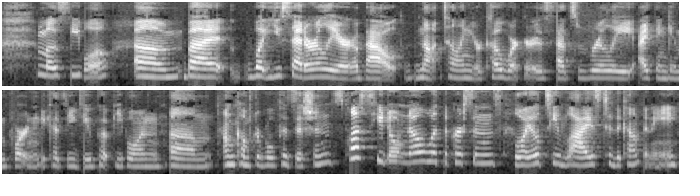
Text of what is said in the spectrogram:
most people. Um, but what you said earlier about not telling your coworkers, that's really, I think, important because you do put people in um, uncomfortable positions. Plus, you don't know what the person's loyalty lies to the company.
